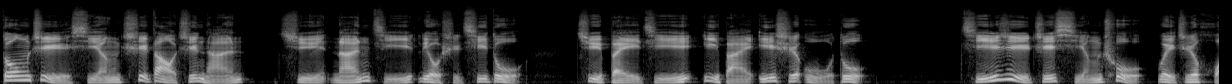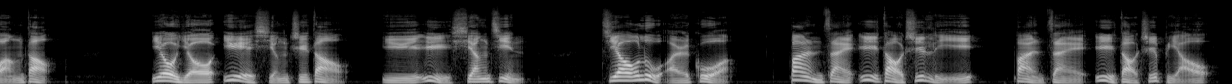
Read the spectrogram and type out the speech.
冬至行赤道之南，去南极六十七度，去北极一百一十五度。其日之行处谓之黄道。又有月行之道，与日相近，交路而过，半在日道之里。半在日道之表，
